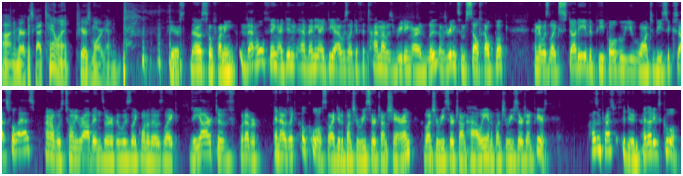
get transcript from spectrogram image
on America's Got Talent, Piers Morgan. Piers, that was so funny. That whole thing, I didn't have any idea. I was like, at the time I was reading, or I, li- I was reading some self help book, and it was like, study the people who you want to be successful as. I don't know if it was Tony Robbins or if it was like one of those, like, the art of whatever. And I was like, oh, cool. So I did a bunch of research on Sharon, a bunch of research on Howie, and a bunch of research on Piers. I was impressed with the dude. I thought he was cool.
